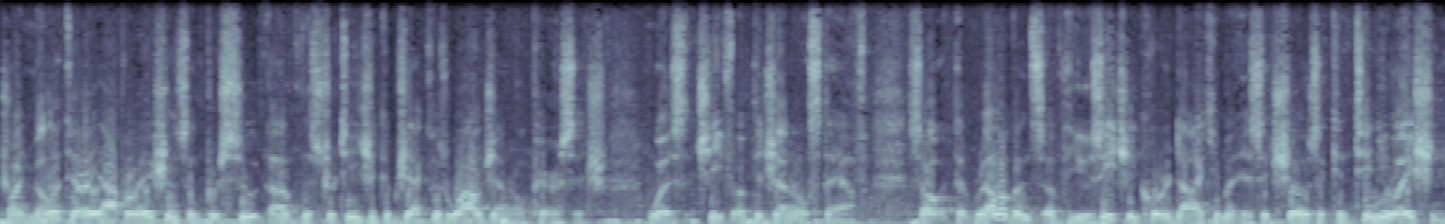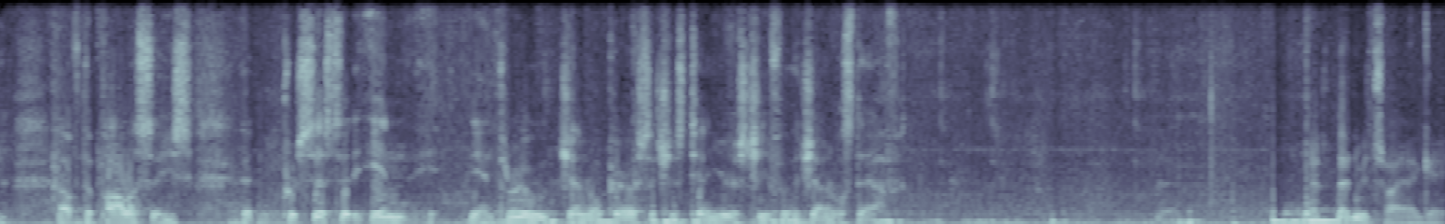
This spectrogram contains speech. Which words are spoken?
joint military operations in pursuit of the strategic objectives while General Perisic was chief of the general staff. So the relevance of the Uzice Corps document is it shows a continuation of the policies that persisted in and through General Perisic's tenure as chief of the general staff. Let, let me try again.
